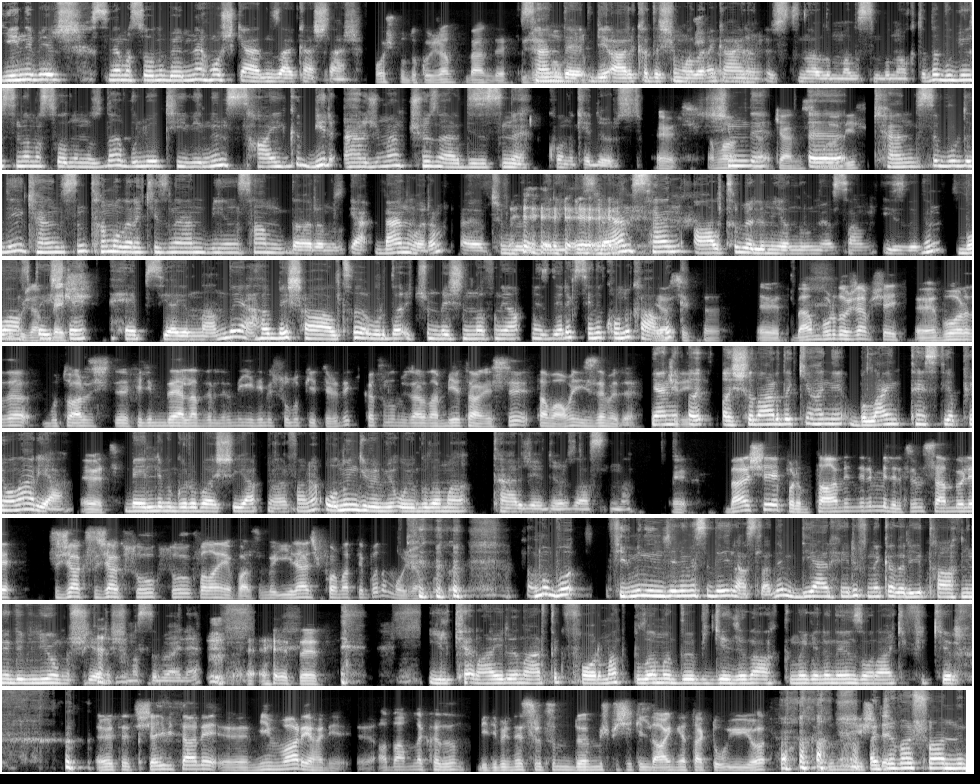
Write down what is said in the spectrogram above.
Yeni bir sinema salonu bölümüne hoş geldiniz arkadaşlar. Hoş bulduk hocam. Ben de. Sen de bir arkadaşım hoş olarak geldin. aynen üstüne alınmalısın bu noktada. Bugün sinema salonumuzda Blue TV'nin Saygı Bir Ercüment Çözer dizisini konuk ediyoruz. Evet ama Şimdi, yani kendisi e, burada değil. Kendisi burada değil. Kendisini tam olarak izleyen bir insan da aramız. Yani ben varım. E, tüm bölümleri izleyen. Sen 6 bölümü yanılmıyorsam izledin. Bu Yok hafta hocam, işte beş. Hepsi yayınlandı. Ya ha 5 6 burada 3'ün 5'in lafını yapmayız diyerek seni konuk aldık. Gerçekten. Evet. Ben burada hocam şey, e, bu arada bu tarz işte film değerlendirmelerinde yeni bir soluk getirdik. Katılımcılardan bir tanesi tamamen izlemedi. Yani a- aşılardaki hani blind test yapıyorlar ya. Evet. Belli bir gruba aşı yapmıyorlar falan. Onun gibi bir uygulama tercih ediyoruz aslında. Evet. Ben şey yaparım, tahminlerimi belirtirim. Sen böyle sıcak sıcak soğuk soğuk falan yaparsın. Böyle iğrenç bir format yapalım mı hocam burada? Ama bu filmin incelemesi değil asla değil mi? Diğer herif ne kadar iyi tahmin edebiliyormuş yarışması böyle. evet evet. İlker Ayrık'ın artık format bulamadığı bir gecede aklına gelen en zoraki fikir. evet evet şey bir tane e, mim var ya hani e, adamla kadın birbirine sırtını dönmüş bir şekilde aynı yatakta uyuyor. Kadın işte, Acaba şu an?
